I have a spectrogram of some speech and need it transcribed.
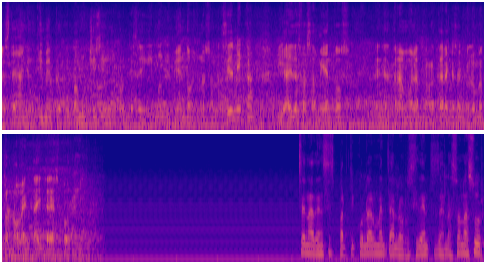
este año y me preocupa muchísimo porque seguimos viviendo en una zona sísmica y hay desfasamientos en el tramo de la carretera que es el kilómetro 93 por ahí. Senadenses, particularmente a los residentes de la zona sur,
